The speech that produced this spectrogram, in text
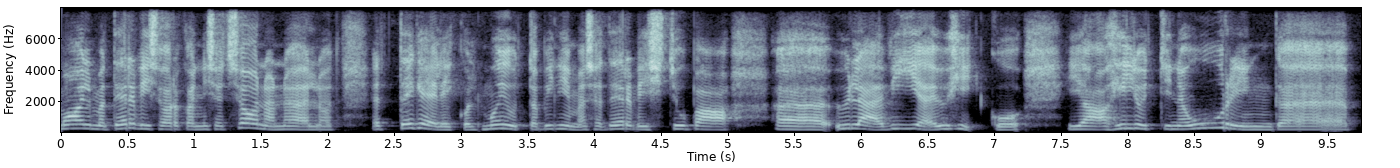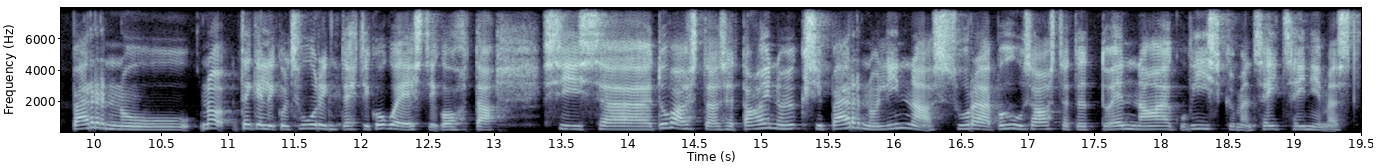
maailma Terviseorganisatsioon on öelnud, et tegelikult mõjutab inimese tervist juba äh, üle viie ühiku ja hiljutine uuring äh, Pärnu, no tegelikult see uuring tehti kogu Eesti kohta, siis äh, tuvastas, et ainuüksi Pärnu linnas sureb õhusaaste tõttu enneaegu viiskümmend seitse inimest.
